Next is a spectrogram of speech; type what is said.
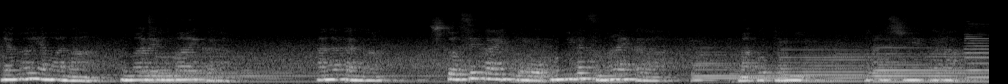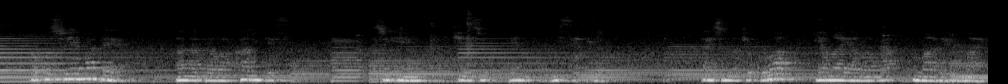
山々が生まれる前からあなたが死と世界とを生み出す前から誠に常しえから常しえまであなたは神です。詩編90編2節。最初の曲は山々が生まれる前。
